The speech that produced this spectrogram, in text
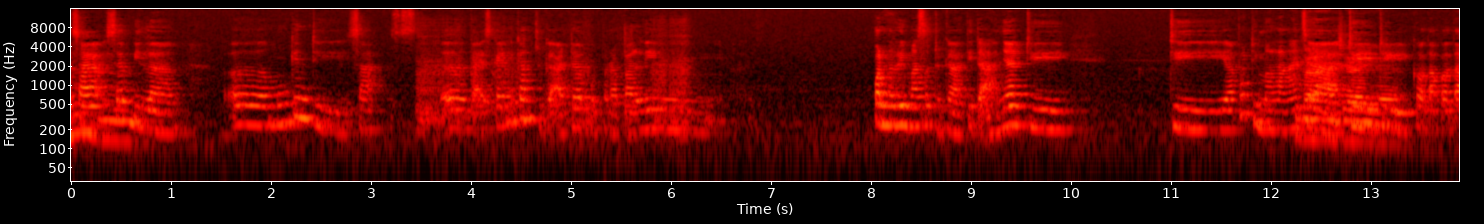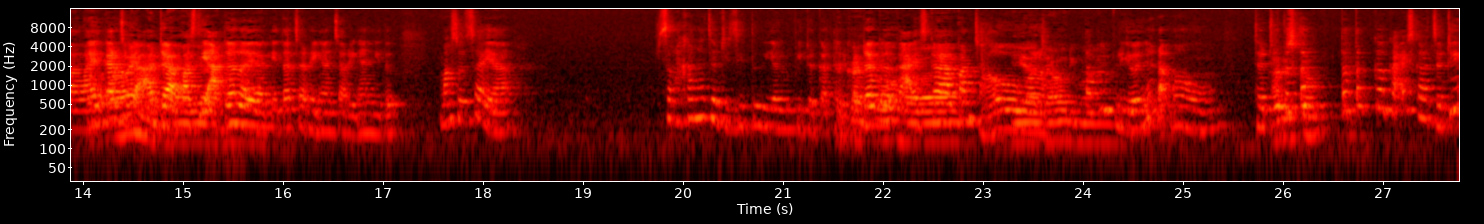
saya Hmm. saya bilang "E, mungkin di sa- e, KSK ini kan juga ada beberapa link penerima sedekah. Tidak hanya di di apa di Malang Di aja, Malang aja, di ya. di kota-kota lain Kota kan juga lain ada ada, pasti ya. ada lah ya kita jaringan-jaringan gitu maksud saya serahkan aja di situ yang lebih dekat Dekat, daripada ke oh, KSK eh, kan jauh iya, malah. jauh di tapi beliaunya nggak mau jadi Harus tetap ke- tetap ke KSK jadi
